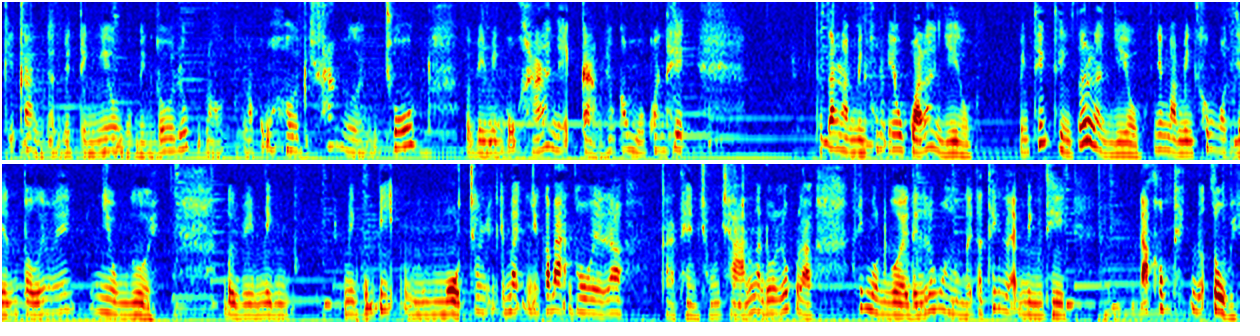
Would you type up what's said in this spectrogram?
Cái cảm nhận về tình yêu của mình đôi lúc nó nó cũng hơi bị khác người một chút, bởi vì mình cũng khá là nhạy cảm trong các mối quan hệ. Thật ra là mình không yêu quá là nhiều mình thích thì rất là nhiều, nhưng mà mình không có tiến tới với nhiều người. Bởi vì mình mình cũng bị một trong những cái bệnh như các bạn thôi, đấy là cả thèm chóng chán và đôi lúc là thích một người, đến lúc mà người ta thích lại mình thì đã không thích nữa rồi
